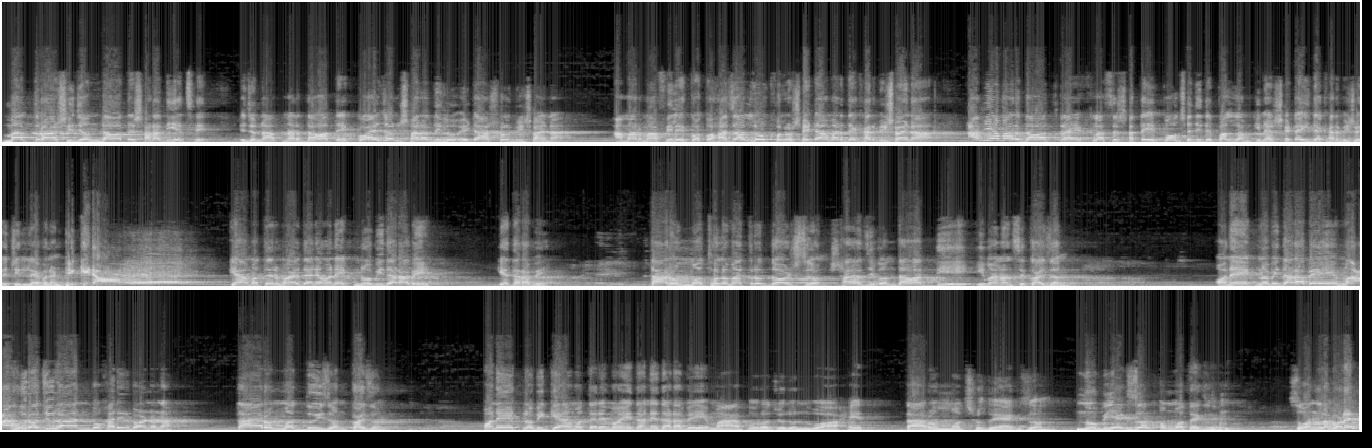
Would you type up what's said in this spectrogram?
মাত্র আশি জন দাওয়াতে সাড়া দিয়েছে। এজন্য আপনার দাওয়াতে কয়জন সাড়া দিল, এটা আসল বিষয় না। আমার মাহফিলে কত হাজার লোক হলো, সেটা আমার দেখার বিষয় না। আমি আমার দাওয়াতটা এখলাসের সাথে পৌঁছে দিতে পারলাম কিনা, সেটাই দেখার বিষয়, চিল্লায় বলেন, ঠিক কিনা? কেয়ামতের ময়দানে অনেক নবী দাঁড়াবে। কে দাঁড়াবে? তার উম্মত হলো মাত্র দশ জন সারা জীবন দাওয়াত দিয়ে ইমান আনছে কয়জন? অনেক নবী দাঁড়াবে মাহু রজুলান, বুখারীর বর্ণনা। তার উম্মত দুইজন, কয়জন? অনেক নবী কেয়ামতের ময়দানে দাঁড়াবে, মা রজুলুন ওয়াহেদ, তার উম্মত শুধু একজন। নবী একজন, উম্মত একজন। সুবহানাল্লাহ পড়েন?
